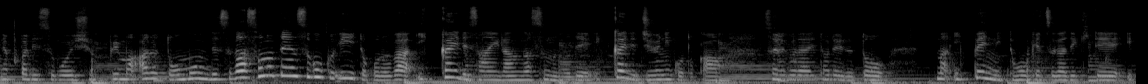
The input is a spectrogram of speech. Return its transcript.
やっぱりすごい出費もあると思うんですがその点すごくいいところが1回で採卵が済むので1回で12個とかそれぐらい取れると、まあ、いっぺんに凍結ができて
